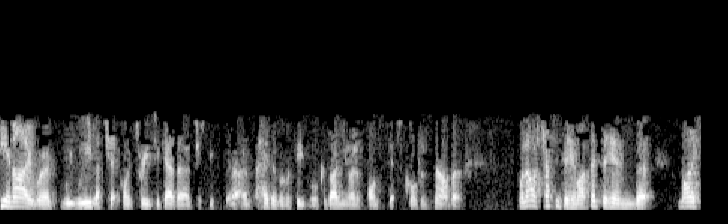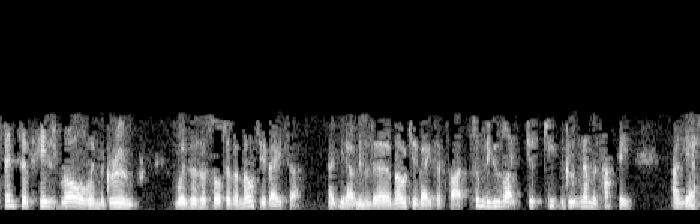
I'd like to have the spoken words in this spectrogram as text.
he and I were we, we left checkpoint three together, just uh, ahead of other people because I knew I didn't want to get to Cauldrons now. But when I was chatting to him, I said to him that my sense of his role in the group was as a sort of a motivator, uh, you know, Mm. Mr. Motivator type, somebody who like just keep the group members happy. And Yes.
